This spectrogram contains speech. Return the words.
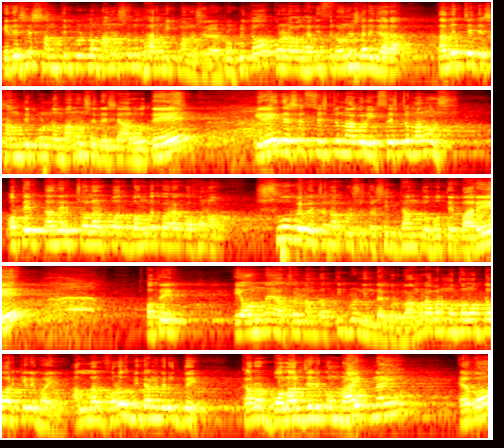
এদেশের শান্তিপূর্ণ মানুষ হলো ধার্মিক মানুষেরা। প্রকৃত কোরআন এবং হাদিসের অনুসারে যারা, তাদের চেয়ে শান্তিপূর্ণ মানুষ দেশে আর হতে এরাই দেশের শ্রেষ্ঠ নাগরিক, শ্রেষ্ঠ মানুষ। অতএব তাদের চলার পথ বন্ধ করা কখনো সুবিবেচনা প্রসূত সিদ্ধান্ত হতে পারে। অতএব এই অন্যায় আচরণ আমরা তীব্র নিন্দা করব। আমরা আবার মতামত দেওয়ার কেড়ে ভাই? আল্লাহর ফরজ বিধানের বিরুদ্ধে কারোর বলার যেরকম রাইট নাই এবং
